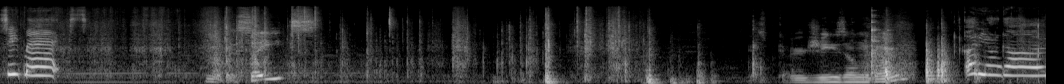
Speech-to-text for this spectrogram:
Seed mix. A little bit of seeds. Goji's on the go. You want to go?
